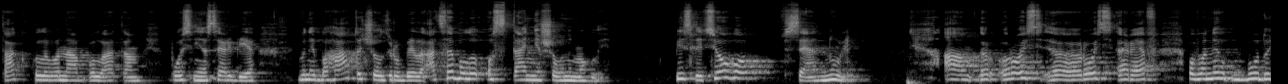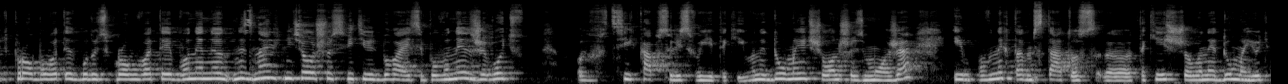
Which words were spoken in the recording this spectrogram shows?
так? коли вона була там Боснія, Сербія. Вони багато чого зробили, а це було останнє, що вони могли. Після цього все, нуль. А Рось, е, Рось РФ вони будуть пробувати, будуть спробувати. Вони не, не знають нічого, що в світі відбувається, бо вони живуть в цій капсулі своїй такій. Вони думають, що він щось може, і в них там статус е, такий, що вони думають,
